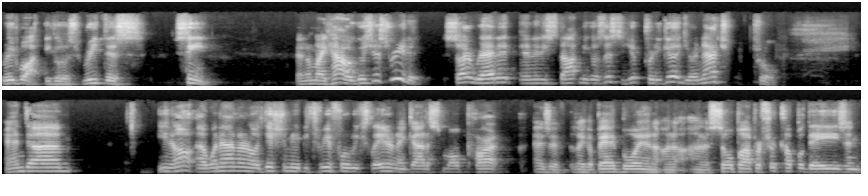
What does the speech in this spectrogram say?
Read what? He goes, Read this scene. And I'm like, How? He goes, Just read it. So I read it and then he stopped me. He goes, Listen, you're pretty good. You're a natural. And, um, you know, I went out on an audition maybe three or four weeks later and I got a small part as a like a bad boy on a, on a, on a soap opera for a couple days. And,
